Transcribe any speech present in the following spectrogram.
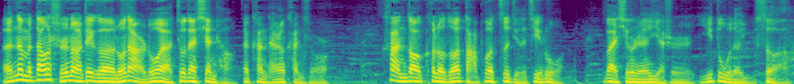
呃，那么当时呢，这个罗纳尔多呀就在现场，在看台上看球，看到克洛泽打破自己的记录。外星人也是一度的语塞啊！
